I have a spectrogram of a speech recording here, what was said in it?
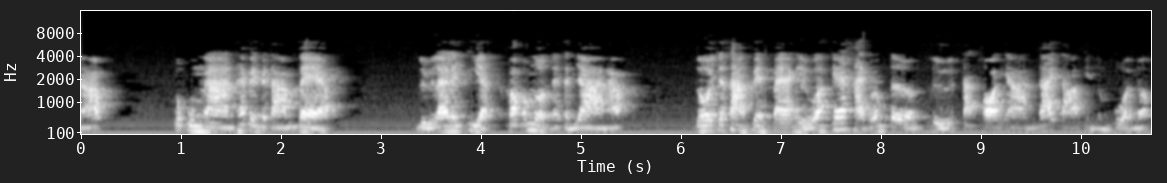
นะครับควบคุมงานให้เป็นไปตามแบบ หรือรายละเอียดข้อกำหนดในสัญญานะครับ โดยจะสั่งเปลี่ยนแปลงหรือว่าแก้ไขเพิ่มเติม หรือตัดทอนงานได้ตามเห็นสมควรเนาะ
